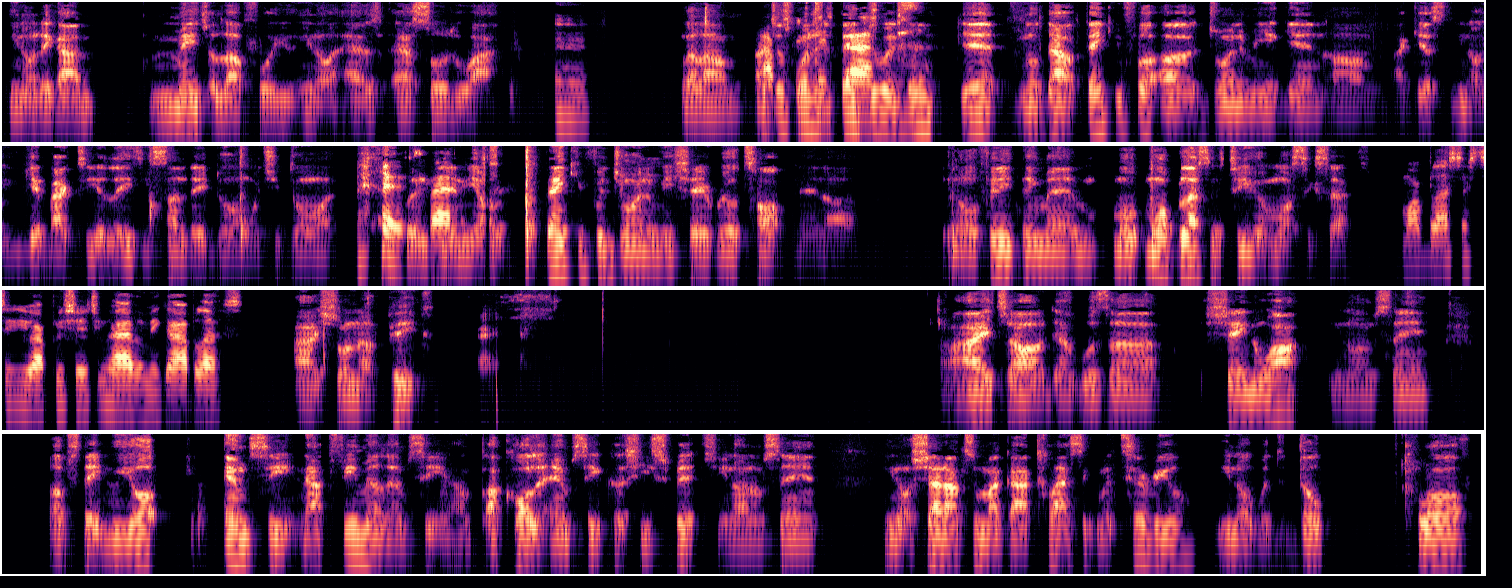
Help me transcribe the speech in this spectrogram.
you know they got major love for you. You know as as so do I. hmm Well, um, I I just wanted to thank that. you again. Yeah, no doubt. Thank you for uh joining me again. Um, I guess you know you get back to your lazy Sunday doing what you're doing. But again, yo, thank you for joining me, Che. Real talk, and uh, you know, if anything, man, more, more blessings to you and more success. More blessings to you. I appreciate you having me. God bless. All right, sure enough. Peace. All right. All right, y'all. That was uh Che Noir. You know what I'm saying? Upstate New York MC, not female MC. I'm, I call her MC because she spits. You know what I'm saying? You know, shout out to my guy Classic Material. You know, with the dope cloth.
